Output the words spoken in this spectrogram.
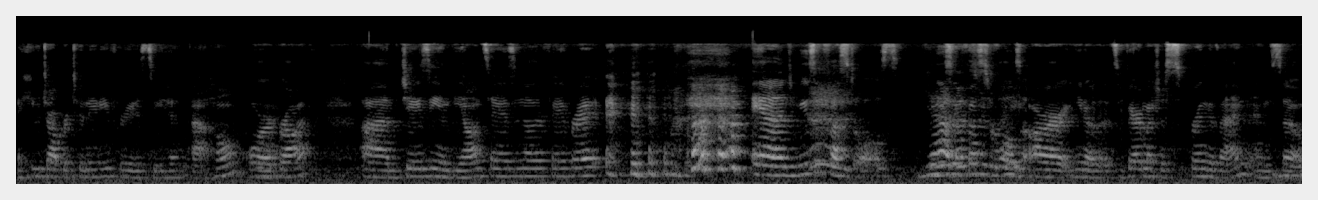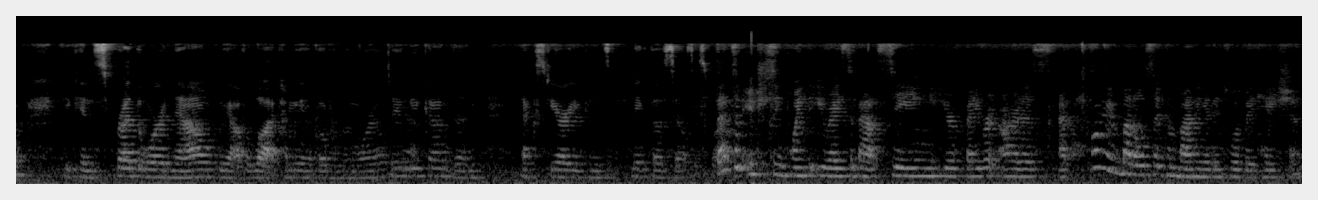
a huge opportunity for you to see him at home or yeah. abroad. Um, Jay Z and Beyonce is another favorite, and music festivals. Yeah, music festivals are you know it's very much a spring event, and so mm-hmm. If you can spread the word now, we have a lot coming up over Memorial Day yeah. weekend, then next year you can make those sales as well. That's an interesting point that you raised about seeing your favorite artists at home, but also combining it into a vacation.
